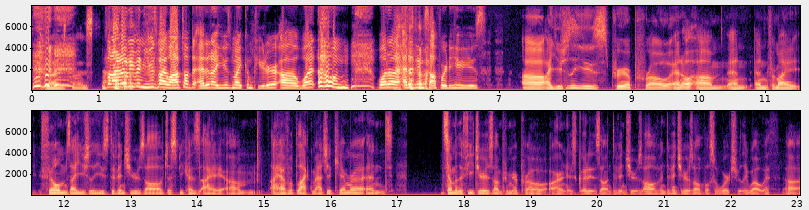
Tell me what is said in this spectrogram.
that. Nice, nice. but i don't even use my laptop to edit. I use my computer. Uh what um what uh editing software do you use? Uh, I usually use Premiere Pro, and uh, um, and and for my films, I usually use DaVinci Resolve just because I um I have a Blackmagic camera, and some of the features on Premiere Pro aren't as good as on DaVinci Resolve, and DaVinci Resolve also works really well with uh,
